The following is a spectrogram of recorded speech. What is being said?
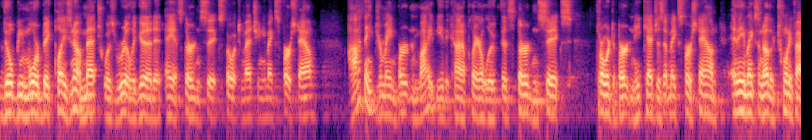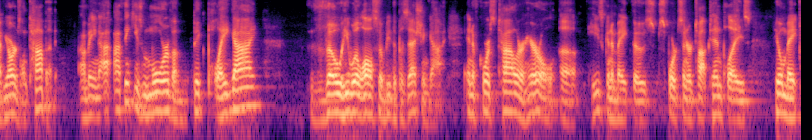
there'll be more big plays. You know, Metch was really good at, hey, it's third and six, throw it to Metch and he makes first down. I think Jermaine Burton might be the kind of player, Luke, that's third and six, throw it to Burton, he catches it, makes first down, and then he makes another 25 yards on top of it. I mean, I, I think he's more of a big play guy, though he will also be the possession guy. And of course, Tyler Harrell, uh, he's going to make those Sports Center top 10 plays. He'll make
